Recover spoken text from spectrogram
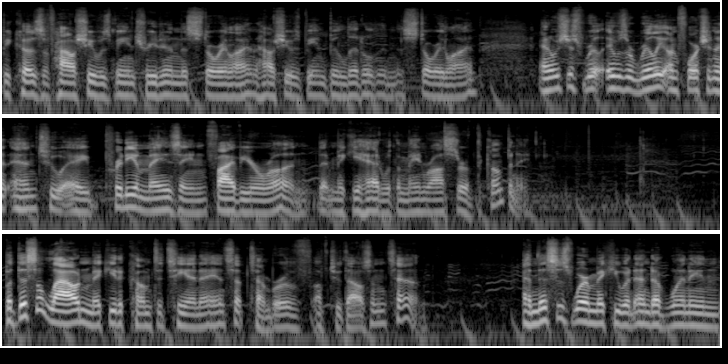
because of how she was being treated in this storyline and how she was being belittled in this storyline. And it was just real. It was a really unfortunate end to a pretty amazing five-year run that Mickie had with the main roster of the company. But this allowed Mickie to come to TNA in September of, of 2010. And this is where Mickie would end up winning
